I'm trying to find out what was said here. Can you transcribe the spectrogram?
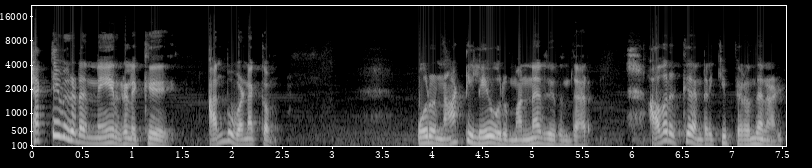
சக்தி விகடன் நேயர்களுக்கு அன்பு வணக்கம். ஒரு நாட்டிலே ஒரு மன்னர் இருந்தார். அவருக்கு அன்றைக்கு பிறந்த நாள்.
